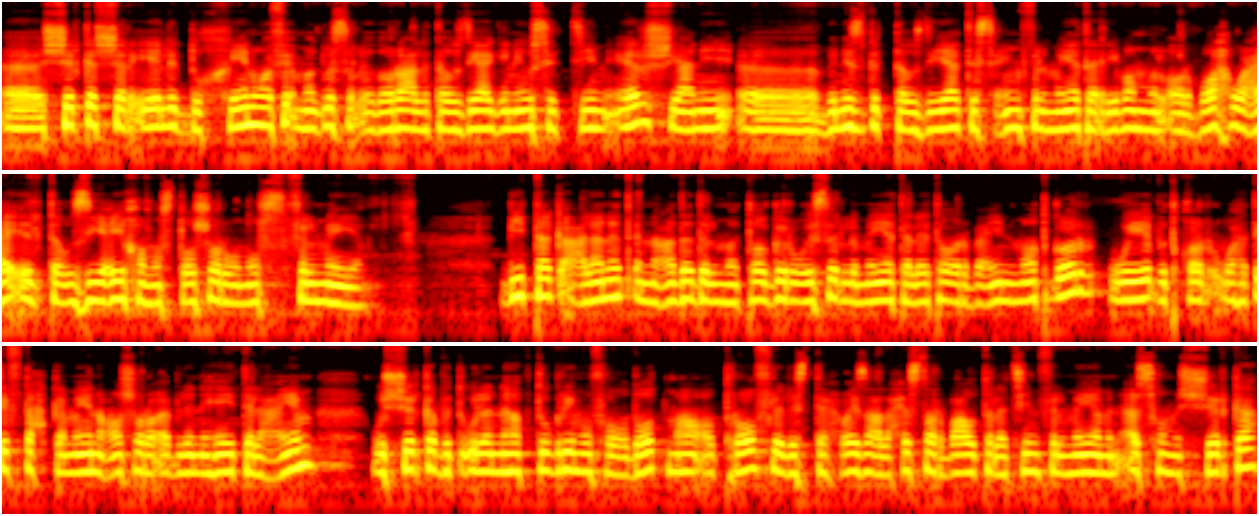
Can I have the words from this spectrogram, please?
الشركة الشرقية للدخان وافق مجلس الإدارة على توزيع جنيه وستين قرش يعني بنسبة توزيع تسعين في المية تقريبا من الأرباح وعائد توزيعي خمستاشر ونص في المية. بيتك أعلنت إن عدد المتاجر وصل لمية تلاتة وأربعين متجر وبتقر وهتفتح كمان عشرة قبل نهاية العام والشركة بتقول إنها بتجري مفاوضات مع أطراف للاستحواذ على حصة أربعة وتلاتين في المية من أسهم الشركة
